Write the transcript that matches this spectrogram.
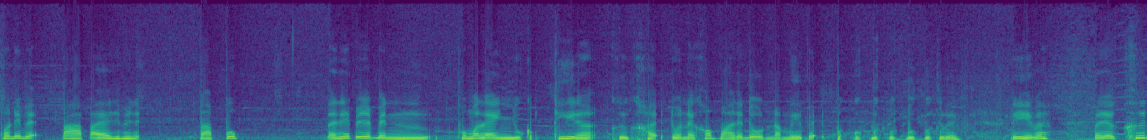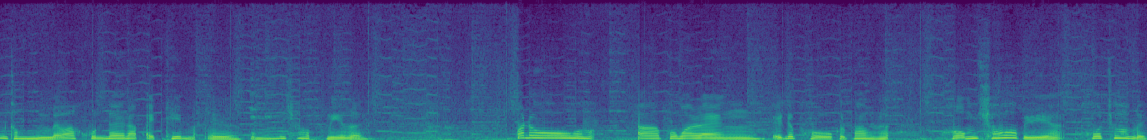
ตอนนี้แบบปลาไปใช่ไหมเนี่ยปลาปุ๊บอันนี้เป็นจะเป็นพวงแมลงอยู่กับที่นะคือใครตัวไหนเข้ามาจะโดนดาเมจแบบปึกปึกปึกปึกปึกปึกเลย นี่เห็นไหมมันจะขึ้นคำแบบว่าคุณได้รับไอเทมอะเออ ผมไม่ชอบนี้เลย มาดูเอ่อพวงมาแรงเอ็นเดอร์โพกันบ้างนะผมชอบเลยอะโคตรชอบเลย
